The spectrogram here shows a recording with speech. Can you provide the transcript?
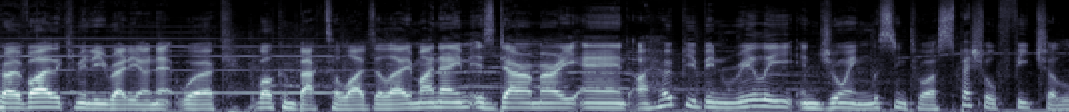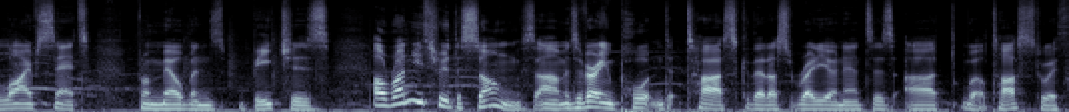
Around via the Community Radio Network. Welcome back to Live Delay. My name is Dara Murray, and I hope you've been really enjoying listening to our special feature live set from Melbourne's beaches. I'll run you through the songs. Um, it's a very important task that us radio announcers are, well, tasked with.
